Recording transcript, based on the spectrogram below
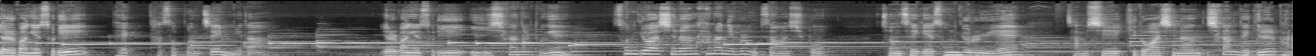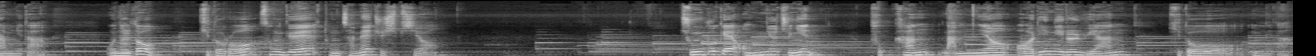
열방의 소리 105번째입니다. 열방의 소리 이 시간을 통해 선교하시는 하나님을 묵상하시고 전 세계 선교를 위해 잠시 기도하시는 시간 되길 바랍니다. 오늘도 기도로 선교에 동참해 주십시오. 중국에 억류 중인 북한 남녀 어린이를 위한 기도입니다.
